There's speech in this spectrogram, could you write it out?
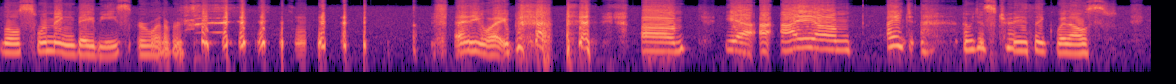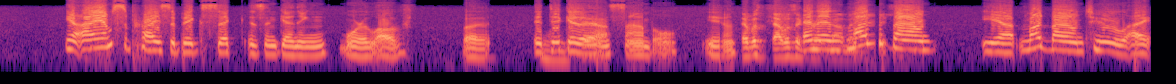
little swimming babies or whatever. anyway, um, yeah, I, I um, I I'm just trying to think what else. Yeah, I am surprised the Big Sick isn't getting more love, but it did get an ensemble. Yeah That was that was a and then nomination. Mudbound, yeah, Mudbound too. I,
